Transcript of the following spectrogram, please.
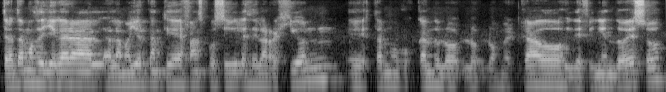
tratamos de llegar a, la mayor cantidad de fans posibles de la región, eh, estamos buscando lo, lo, los mercados y definiendo eso,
